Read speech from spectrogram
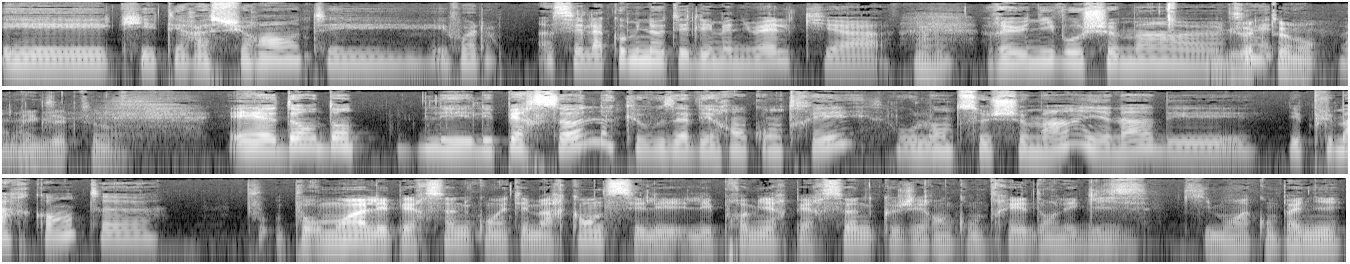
et qui était rassurante. Et, voilà. Ah, c'est la communauté de l'Emmanuel qui a mhm. réuni vos chemins. Euh, exactement, exactement. Et dans, dans les, les, personnes que vous avez rencontrées au long de ce chemin, il y en a des, des plus marquantes pour moi, les personnes qui ont été marquantes, c'est les, premières personnes que j'ai rencontrées dans l'Église qui m'ont accompagné.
